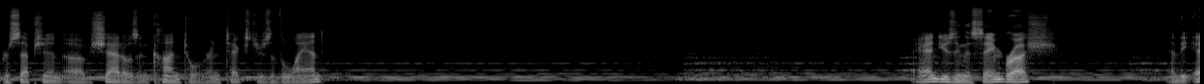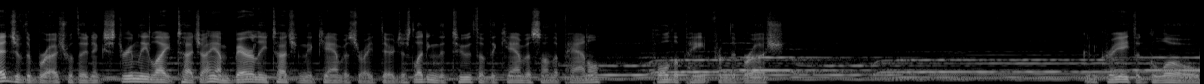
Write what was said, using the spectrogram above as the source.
perception of shadows and contour and textures of the land. And using the same brush and the edge of the brush with an extremely light touch. I am barely touching the canvas right there, just letting the tooth of the canvas on the panel pull the paint from the brush. going to create the glow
